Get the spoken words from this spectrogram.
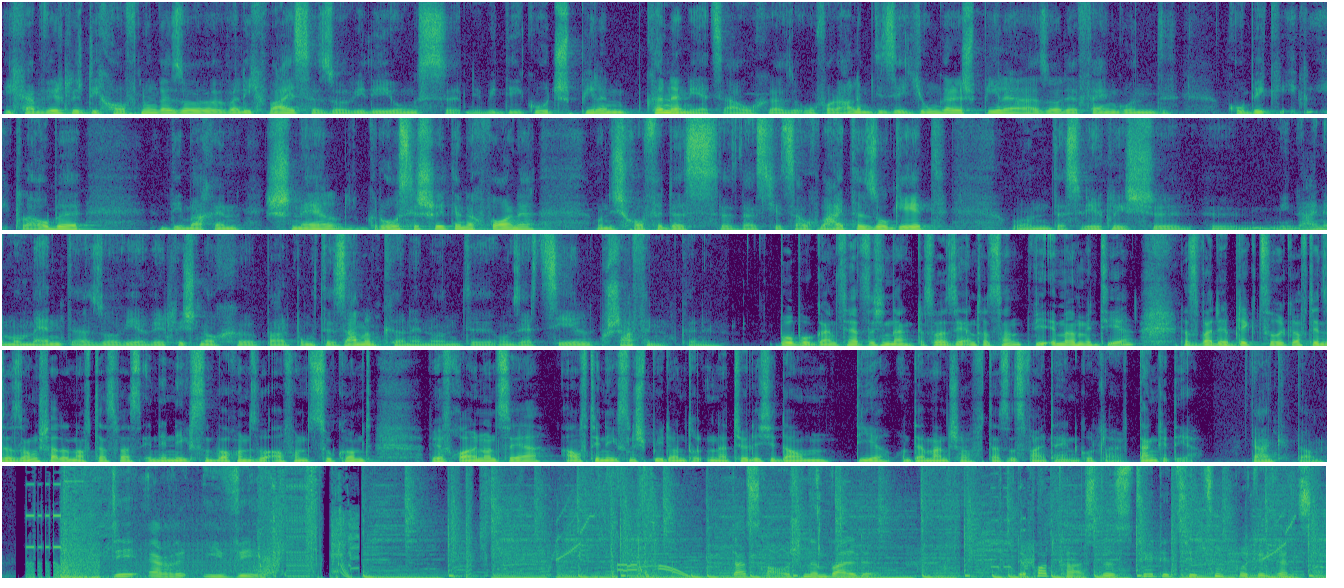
ich habe wirklich die Hoffnung, also, weil ich weiß, also, wie die Jungs, wie die gut spielen können jetzt auch. Also, und vor allem diese jüngeren Spieler, also der Feng und Kubik, ich, ich, glaube, die machen schnell große Schritte nach vorne. Und ich hoffe, dass, das jetzt auch weiter so geht und dass wirklich äh, in einem Moment also wir wirklich noch ein paar Punkte sammeln können und äh, unser Ziel schaffen können. Bobo, ganz herzlichen Dank. Das war sehr interessant, wie immer mit dir. Das war der Blick zurück auf den Saisonstart und auf das, was in den nächsten Wochen so auf uns zukommt. Wir freuen uns sehr auf die nächsten Spiele und drücken natürlich die Daumen dir und der Mannschaft, dass es weiterhin gut läuft. Danke dir. Danke, Tom. DRIW. Das Rauschen im Walde. Der Podcast des TTC Zugbrücke Grenzen.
